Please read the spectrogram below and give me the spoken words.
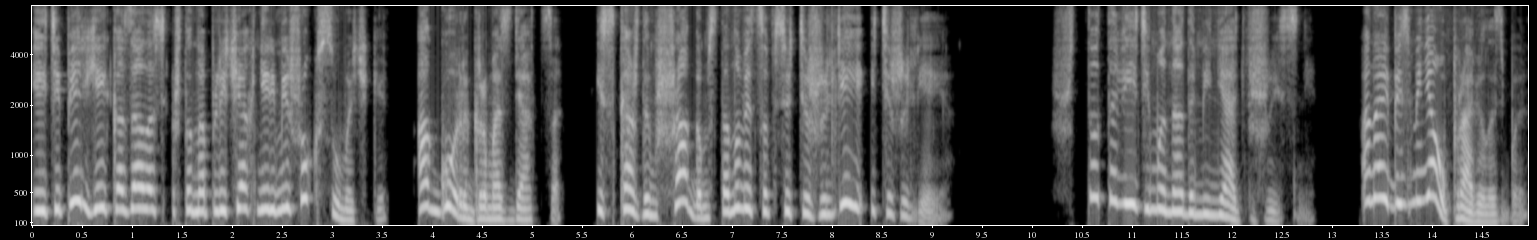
И теперь ей казалось, что на плечах не ремешок сумочки, а горы громоздятся, и с каждым шагом становится все тяжелее и тяжелее. Что-то, видимо, надо менять в жизни. Она и без меня управилась бы.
